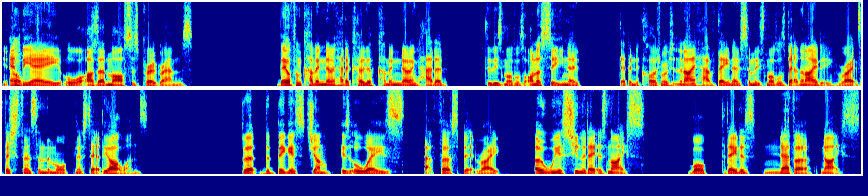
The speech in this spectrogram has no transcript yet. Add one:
know, mba oh. or other master's programs they often come in knowing how to code they come in knowing how to do these models honestly you know they've been to college more than I have. They know some of these models better than I do, right? Especially since some of the more you know, state of the art ones. But the biggest jump is always that first bit, right? Oh, we assume the data's nice. Well, the data's never nice,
